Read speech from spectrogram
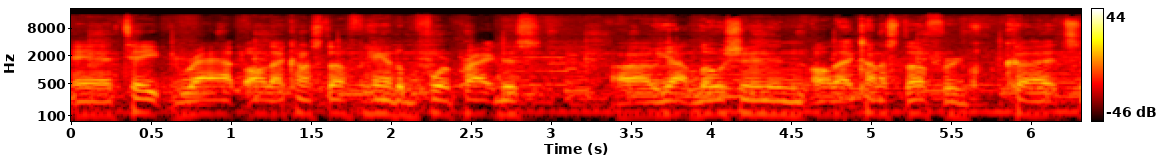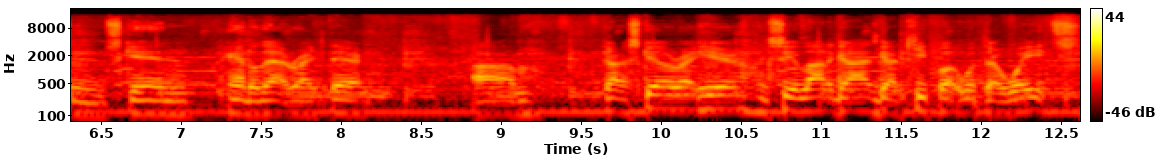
and tape wrapped, all that kind of stuff handled before practice. Uh, we got lotion and all that kind of stuff for cuts and skin, handle that right there. Um, got a scale right here. You see a lot of guys got to keep up with their weights.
